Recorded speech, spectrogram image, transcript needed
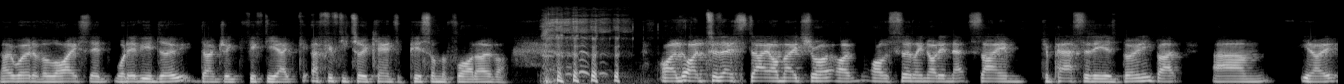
no word of a lie. He said, whatever you do, don't drink 58, uh, 52 cans of piss on the flight over. I, I, to this day, I made sure I, I, was certainly not in that same capacity as Booney, but um, you know,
